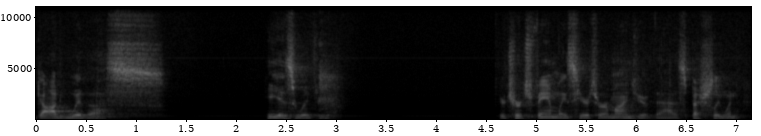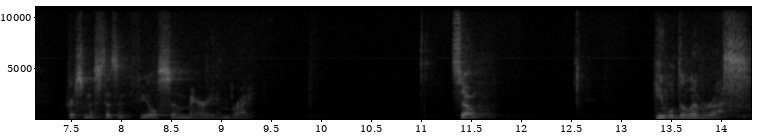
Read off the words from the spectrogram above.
God with us. He is with you. Your church family is here to remind you of that, especially when Christmas doesn't feel so merry and bright. So, He will deliver us.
